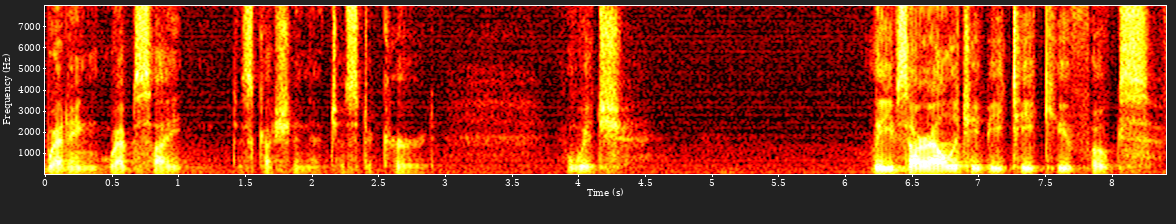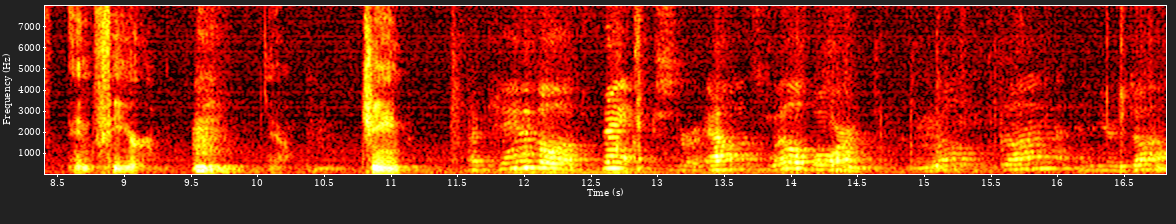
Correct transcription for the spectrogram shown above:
wedding website discussion that just occurred, which leaves our LGBTQ folks in fear. yeah. Jean. A candle of thanks for Alice Wellborn. Well done, and you're done.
